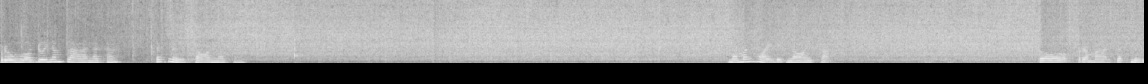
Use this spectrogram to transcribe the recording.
ปรุงรสด้วยน้ำปลานะคะ สักหนึ่งช้อนนะคะ น้ำมันหอยเล็กน้อยค่ะ ก็ประมาณสักหนึ่ง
